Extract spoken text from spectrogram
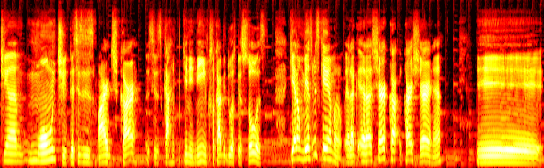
tinha um monte desses smart car, esses carros pequenininhos que só cabe duas pessoas, que era o mesmo esquema, era, era share car, car share, né? E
